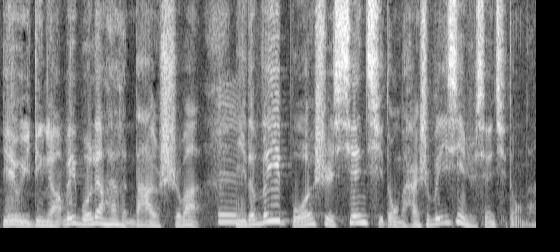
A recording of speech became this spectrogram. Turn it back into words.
也有一定量，微博量还很大，有十万。嗯你的微博是先启动的还是微信是先启动的？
